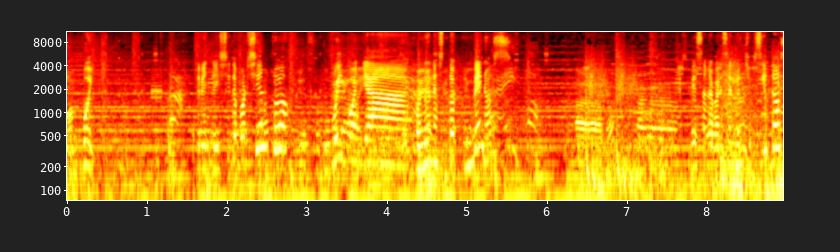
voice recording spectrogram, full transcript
on point. 37%. Weapon ya con un stock menos. ¿no? Empiezan a aparecer los chipsitos.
